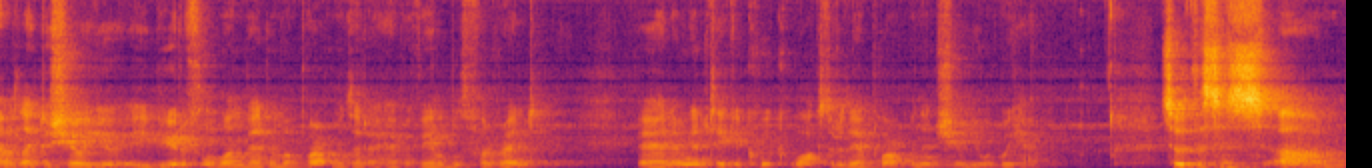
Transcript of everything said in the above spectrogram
I would like to show you a beautiful one bedroom apartment that I have available for rent. And I'm going to take a quick walk through the apartment and show you what we have. So this is um,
